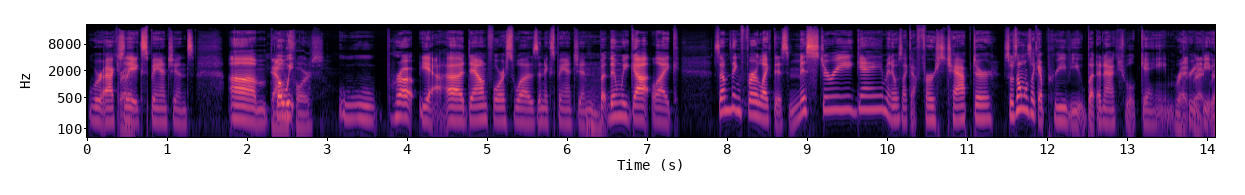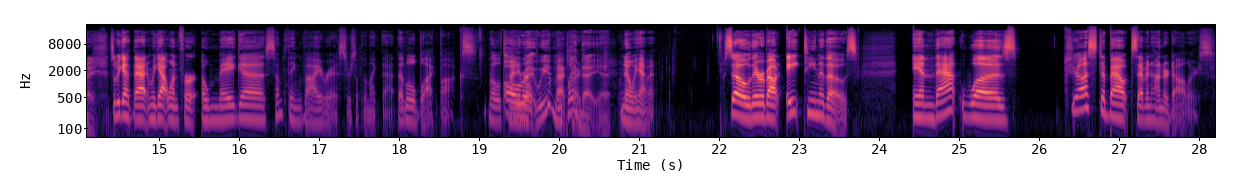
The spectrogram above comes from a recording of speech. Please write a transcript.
were actually Right. expansions. Um, but we, Downforce. pro, yeah, uh, Downforce was an expansion, Mm-hmm. but then we got like something for like this mystery game, and it was like a first chapter, so it's almost like a preview, but an actual game Right, preview. right. So we got that, and we got one for Omega something virus or something like that. That little black box, little tiny. Oh, right. We haven't played card. that yet. No, we haven't. So there were about 18 of those. And that was just about $700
